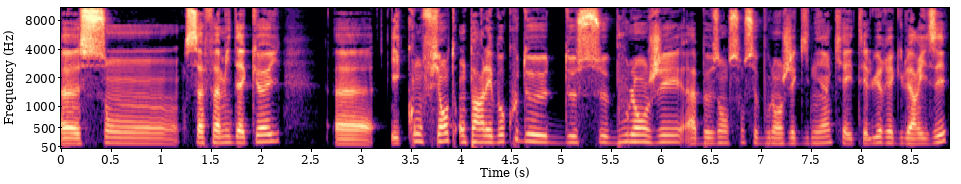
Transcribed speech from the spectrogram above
Euh, son, sa famille d'accueil euh, est confiante. On parlait beaucoup de, de ce boulanger à Besançon, ce boulanger guinéen qui a été lui régularisé.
